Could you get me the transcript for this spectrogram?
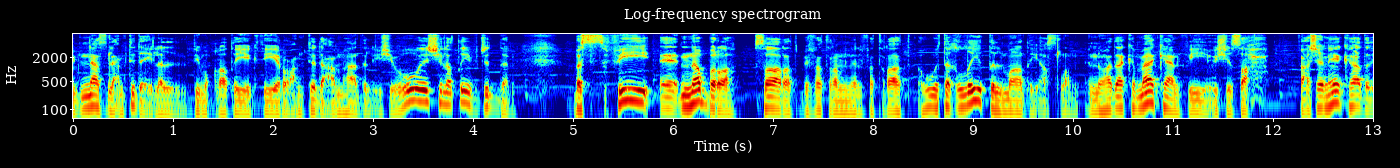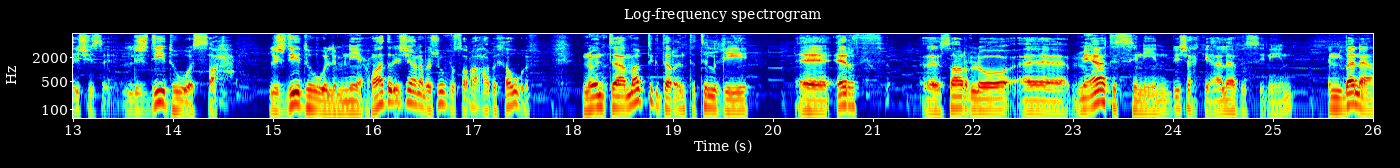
الناس اللي عم تدعي للديمقراطية كثير وعم تدعم هذا الإشي وهو شيء لطيف جدا. بس في آه، نبرة صارت بفترة من الفترات هو تغليط الماضي أصلا إنه هذاك ما كان فيه إشي صح. فعشان هيك هذا الاشي س- الجديد هو الصح الجديد هو المنيح. وهذا الإشي أنا بشوفه صراحة بخوف إنه أنت ما بتقدر أنت تلغي آه، إرث آه، صار له مئات السنين بديش أحكي آلاف السنين انبنى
